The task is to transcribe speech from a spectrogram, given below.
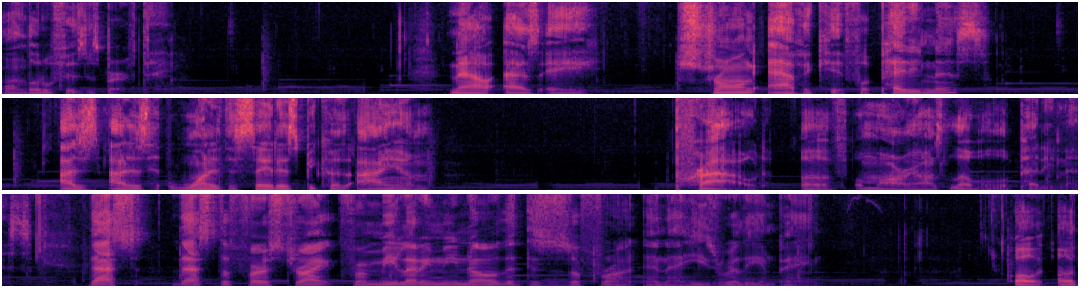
On Lil Fizz's birthday. Now, as a strong advocate for pettiness, I just I just wanted to say this because I am proud of Omarion's level of pettiness. That's that's the first strike for me letting me know that this is a front and that he's really in pain. Oh, oh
